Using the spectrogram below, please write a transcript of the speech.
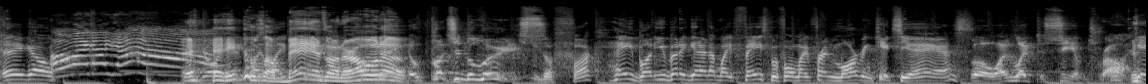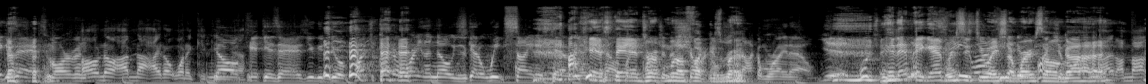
There you go. Oh my god, yeah! he threw some bands on her. Hold up. touching the ladies. The fuck? Hey, buddy, you better get out of my face before my friend Marvin kicks your ass. Oh, I'd like to see him try. Kick his ass, Marvin. Oh no, I'm not. I don't want to kick No, any ass. kick his ass. You can do it. Punch, punch him right in the nose. He's got a weak sinus cavity. I can't stand like drunk punching a shark. motherfuckers, bro. Knock him right out. Yeah. And that make every What do you want situation worse on him, God. I- I'm not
